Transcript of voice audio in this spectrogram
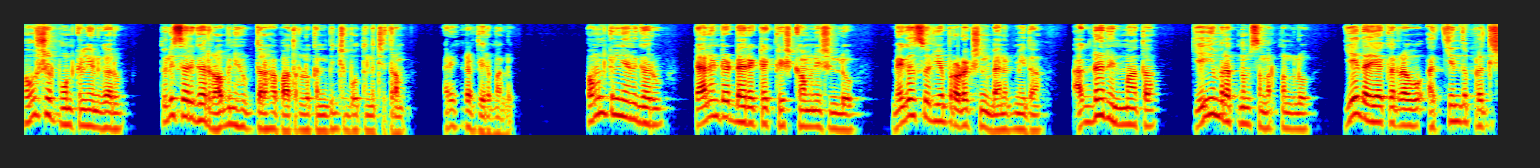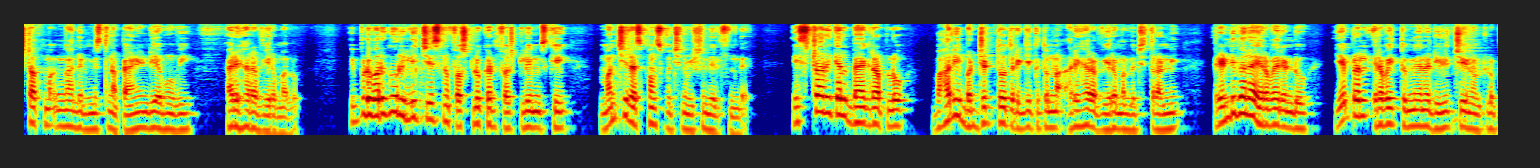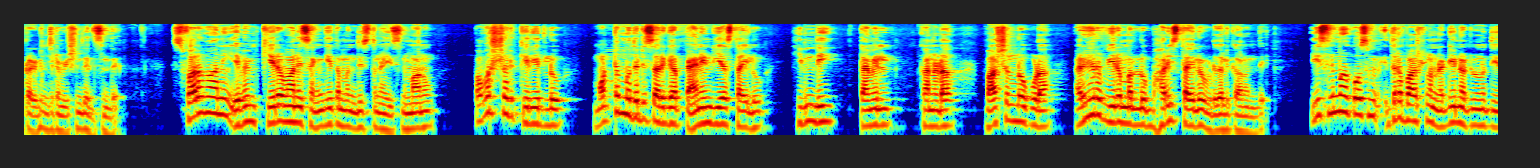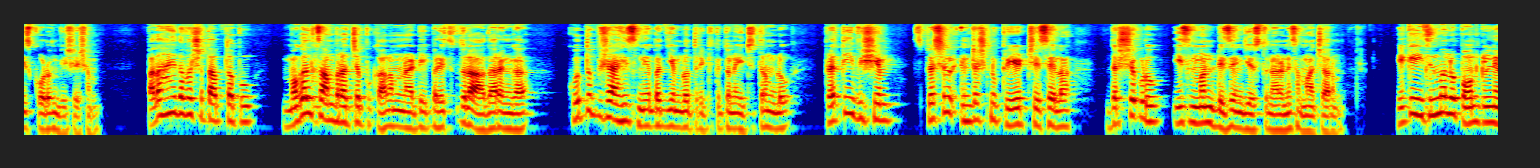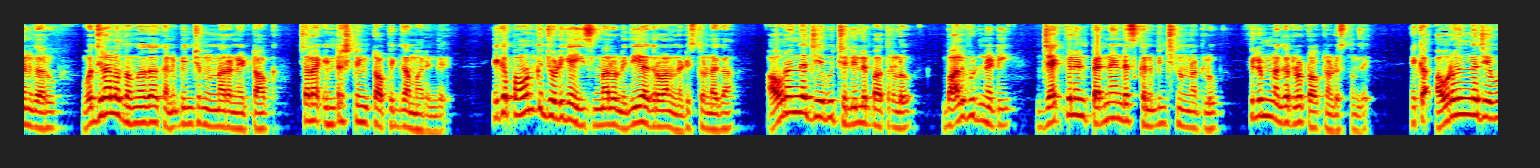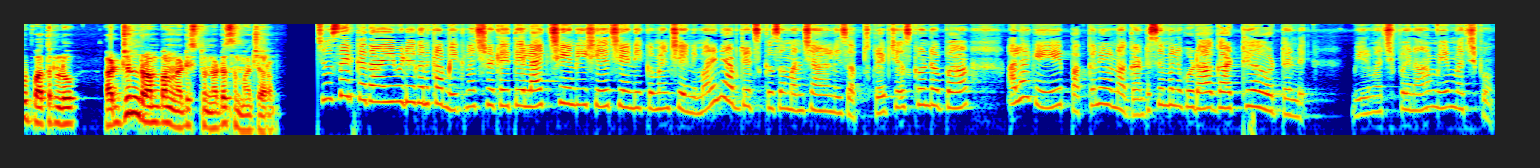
Power star Pawan Kalyan గారు తొలిసారిగా robin hood తరహా పాత్రలో కనిపించబోతున్న చిత్రం హరిహర వీరమల్లు. పవన్ కళ్యాణ్ గారు టాలెంటెడ్ డైరెక్టర్ క్రిష్ కాంబినేషన్లో మెగా సూర్య ప్రొడక్షన్ బ్యానర్ మీద అగ్ర నిర్మాత ఏఎం రత్నం సమర్పణలో ఏ దయాకర్ రావు అత్యంత ప్రతిష్టాత్మకంగా నిర్మిస్తున్న pan India movie Harihara Veeramallu ఇప్పటి వరకు రిలీజ్ చేసిన ఫస్ట్ లుక్ అండ్ ఫస్ట్ లిమ్స్కి మంచి రెస్పాన్స్ వచ్చిన విషయం తెలిసిందే. హిస్టారికల్ బ్యాక్డ్రాప్లో భారీ బడ్జెట్తో తెరకెక్కుతున్న హరిహర వీరమల్లు చిత్రాన్ని రెండు వేల ఇరవై రెండు ఏప్రిల్ ఇరవై తొమ్మిదిన రిలీజ్ చేయనున్నట్లు ప్రకటించిన విషయం తెలిసిందే. స్వరవాణి ఎంఎం కీరవాణి సంగీతం అందిస్తున్న ఈ సినిమాను పవర్ స్టార్ కెరీర్లో మొట్టమొదటిసారిగా పాన్ ఇండియా స్థాయిలో హిందీ తమిళ్ కన్నడ భాషల్లో కూడా హరిహర వీరమల్లు భారీ స్థాయిలో విడుదల కానుంది. ఈ సినిమా కోసం ఇతర భాషల నటీనటులను తీసుకోవడం విశేషం. పదహైదవ శతాబ్దపు మొఘల్ సామ్రాజ్యపు కాలం నాటి పరిస్థితుల ఆధారంగా కుతుబ్ షాహీస్ నేపథ్యంలో తెరకెక్కుతున్న ఈ చిత్రంలో ప్రతి విషయం స్పెషల్ ఇంట్రెస్ట్ను క్రియేట్ చేసేలా దర్శకుడు ఈ సినిమాను డిజైన్ చేస్తున్నారని సమాచారం. ఇక ఈ సినిమాలో పవన్ కళ్యాణ్ గారు వజ్రాల దొంగగా కనిపించనున్నారనే టాక్ చాలా ఇంట్రెస్టింగ్ టాపిక్గా మారింది. ఇక పవన్కి జోడిగా ఈ సినిమాలో నిధి అగర్వాల్ నటిస్తుండగా ఔరంగజేబు చెల్లెలి పాత్రలో బాలీవుడ్ నటి జాక్విలన్ పెర్నాండెస్ కనిపించనున్నట్లు ఫిలిం నగర్లో టాక్ నడుస్తుంది. ఇక ఔరంగజేబు పాత్రలో అర్జున్ రాంపాల్ నటిస్తున్నట్టు సమాచారం. చూశారు కదా ఈ వీడియో కనుక మీకు నచ్చినట్లయితే లైక్ చేయండి షేర్ చేయండి కమెంట్ చేయండి. మరిన్ని అప్డేట్స్ కోసం మన ఛానల్ని సబ్స్క్రైబ్ చేసుకోండి అబ్బా. అలాగే పక్కనే ఉన్న గంట సింబల్ కూడా గట్టిగా కొట్టండి. మీరు మర్చిపోయినా మేము మర్చిపోం.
